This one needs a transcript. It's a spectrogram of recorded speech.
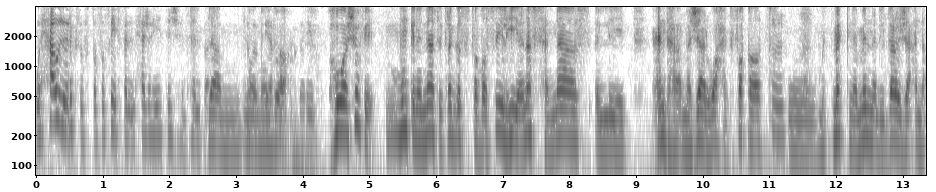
ويحاولوا يركزوا في التفاصيل فالحاجة هي تجهد هلبة لا م- موضوع غريب هو شوفي ممكن الناس اللي في التفاصيل هي نفسها الناس اللي عندها مجال واحد فقط مم. ومتمكنة منه لدرجة أن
